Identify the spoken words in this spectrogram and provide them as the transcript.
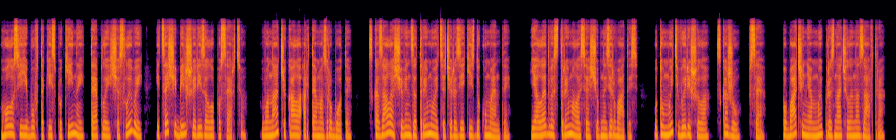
Голос її був такий спокійний, теплий, щасливий, і це ще більше різало по серцю. Вона чекала Артема з роботи, сказала, що він затримується через якісь документи. Я ледве стрималася, щоб не зірватись. У ту мить вирішила скажу все. Побачення ми призначили на завтра,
